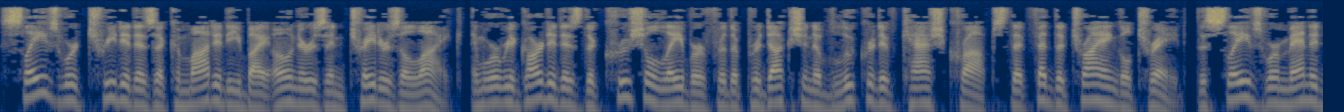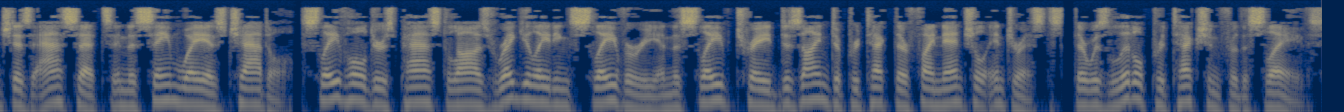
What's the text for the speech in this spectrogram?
Slaves were treated as a commodity by owners and traders alike, and were regarded as the crucial labor for the production of lucrative cash crops that fed the triangle trade. The slaves were managed as assets in the same way as chattel. Slaveholders passed laws regulating slavery and the slave trade designed to protect their financial interests. There was little protection for the slaves.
